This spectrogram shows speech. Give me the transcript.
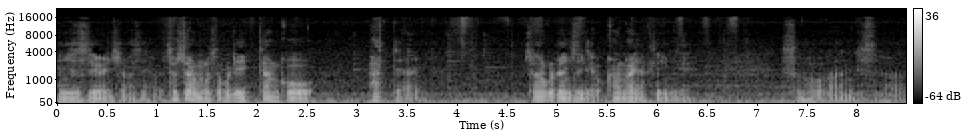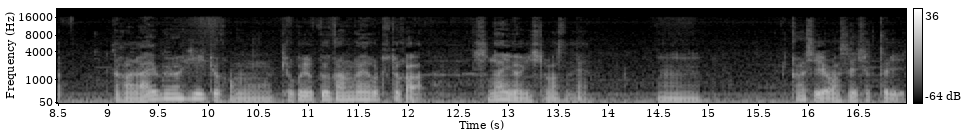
返事するようにしてますね。そしたらもうそこで一旦こうパッてなるんでそのことについて考えなくていいんでそうなんですよ。だからライブの日とかも極力考え事とかしないようにしてますね。うん。歌詞を忘れちゃったり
